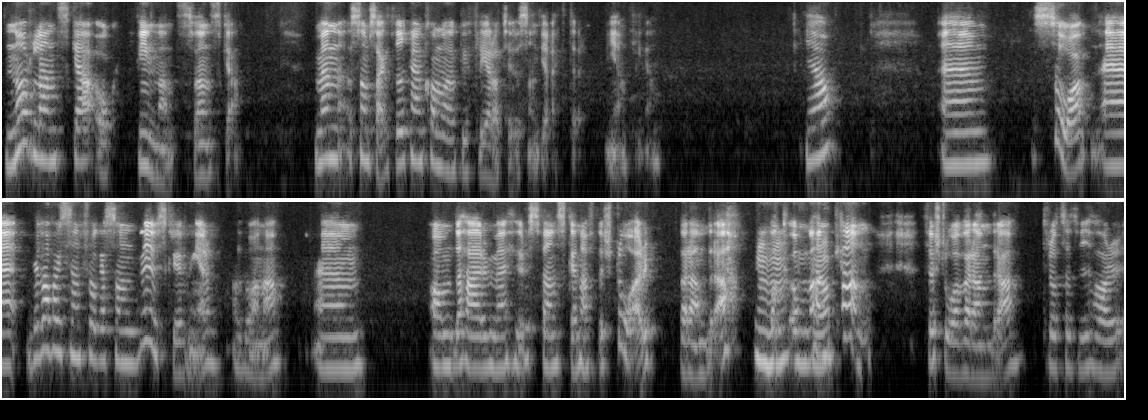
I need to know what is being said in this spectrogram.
norrländska och finlandssvenska. Men som sagt, vi kan komma upp i flera tusen dialekter egentligen. Ja. Um, så, uh, det var faktiskt en fråga som du skrev ner, Aldona. Um, om det här med hur svenskarna förstår varandra mm -hmm. och om man ja. kan förstå varandra. Trots att vi har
